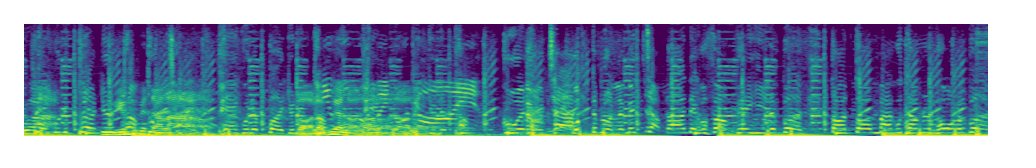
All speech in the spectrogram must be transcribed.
ด้วยเพลงกูน่ะเปิดอยู่ในผับมึงคิดว่าเป็นดาราเหรอเพลงกูน่ะเปิดอยู่ในหล่อแล้วเพื่อนหล่อแล้วหล่อแล้วหล่อแล้วอยู่ในผับกูโดนแช่ตำรวจเลยไม่จับตอนเด็กกูฟังเพลงฮีระเบิด ตอนโตมากูทำลำโพงระเบิด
